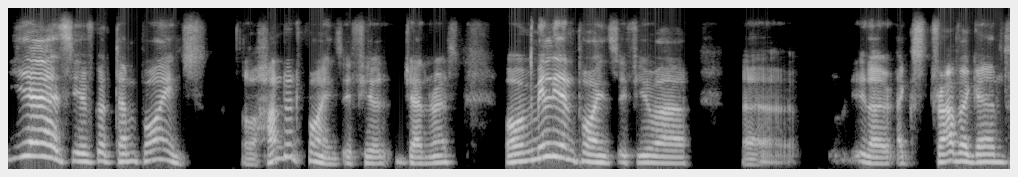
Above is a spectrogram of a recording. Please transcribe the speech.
yes, you've got 10 points or 100 points if you're generous or a million points if you are, uh, you know, extravagant.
